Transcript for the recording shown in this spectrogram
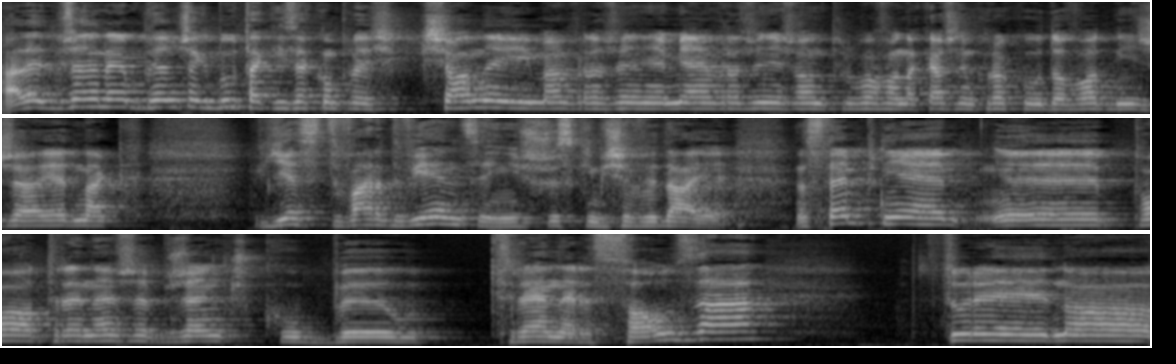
Ale Brzę- Brzęczek był taki zakompleksiony i mam wrażenie, miałem wrażenie, że on próbował na każdym kroku udowodnić, że jednak jest wart więcej niż wszystkim się wydaje. Następnie yy, po trenerze Brzęczku był trener Souza, który no...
